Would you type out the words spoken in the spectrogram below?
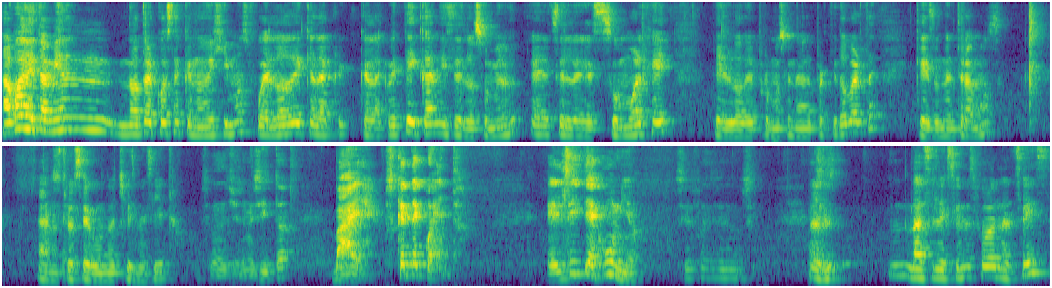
Ah, bueno, y también otra cosa que no dijimos fue lo de que la, que la critican y se, lo sumió, eh, se le sumó el hate de lo de promocionar al Partido Verde, que es donde entramos a nuestro segundo chismecito. Segundo chismecito. Vaya, pues qué te cuento. El 6 de junio. ¿Sí fue? Sí. El- las elecciones fueron el 6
